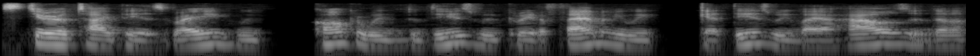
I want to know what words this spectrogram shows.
stereotype is, right? We conquer, we do this, we create a family, we get this, we buy a house, and uh,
